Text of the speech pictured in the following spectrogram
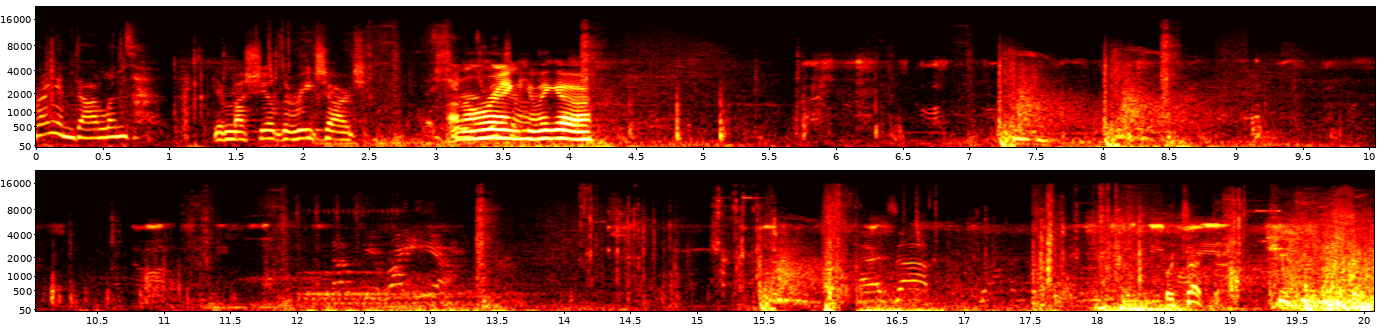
Ringing, darlings. Give my shields a recharge. On a ring, here we go. Right here. Heads up. Protector, keep you safe.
